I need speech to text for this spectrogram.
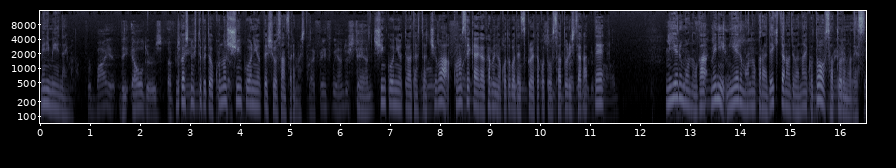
目に見えないもの昔の人々はこの信仰によって称賛されました。信仰によって私たちはこの世界が神の言葉で作られたことを悟り従って見えるものが目に見えるものからできたのではないことを悟るのです。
